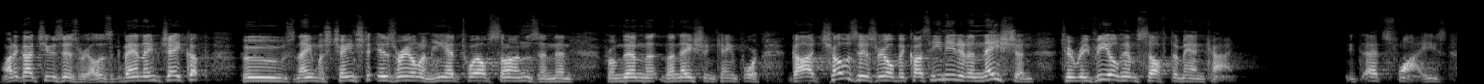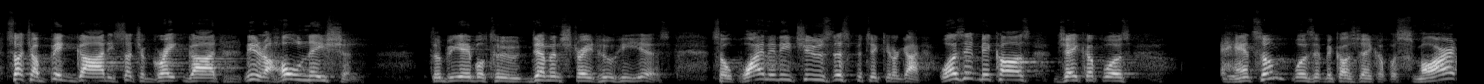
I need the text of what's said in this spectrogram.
Why did God choose Israel? There's a man named Jacob whose name was changed to Israel and he had 12 sons and then from them the, the, nation came forth. God chose Israel because he needed a nation to reveal himself to mankind. That's why. He's such a big God. He's such a great God. Needed a whole nation to be able to demonstrate who he is. So why did he choose this particular guy? Was it because Jacob was handsome? Was it because Jacob was smart?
